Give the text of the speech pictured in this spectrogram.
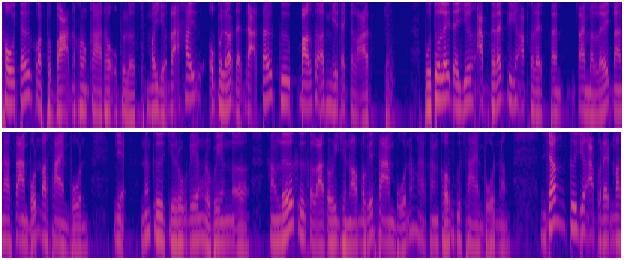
ខូចទៅគាត់ពិបាកនៅក្នុងការរក upload ថ្មីយកដាក់ហើយ upload ដែលដាក់ទៅគឺបើកទៅអត់ងាយដាច់កន្លោត ព្រោះតួលេខដែលយើង upgrade គឺយើង upgrade តែតែមួយលេខបានថា39មក49នេះហ្នឹងគឺជារូបរាងរវាងខាងលើគឺ color original របស់វា39ហ្នឹងខាងក្រោមគឺ49ហ្នឹងអញ្ចឹងគឺយើង upgrade មក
